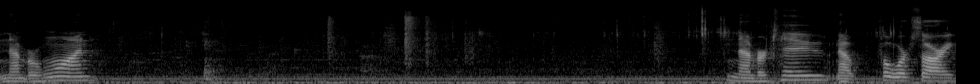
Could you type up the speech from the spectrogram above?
Number one. Number two, no, four, sorry.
